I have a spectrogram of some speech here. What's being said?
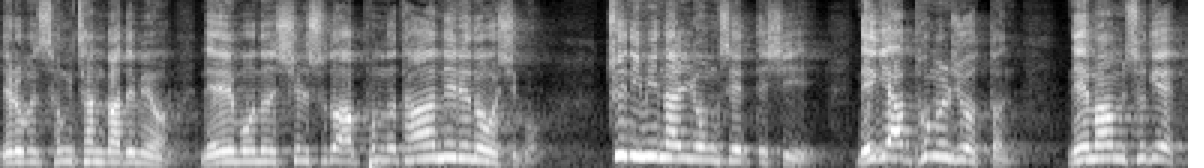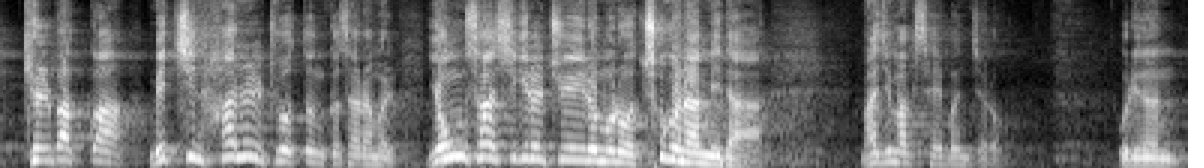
여러분 성찬 받으며 내 모든 실수도 아픔도 다 내려놓으시고 주님이 날 용서했듯이 내게 아픔을 주었던 내 마음속에 결박과 맺힌 한을 주었던 그 사람을 용서하시기를 주의 이름으로 축원합니다. 마지막 세 번째로 우리는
